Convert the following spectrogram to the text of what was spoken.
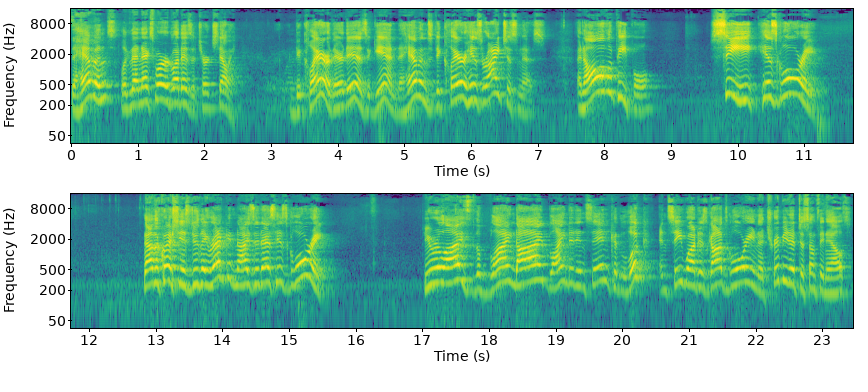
The heavens, look at that next word. What is it, church? Tell me. Declare, there it is again. The heavens declare his righteousness, and all the people see his glory. Now the question is do they recognize it as his glory? Do you realize the blind eye, blinded in sin, could look and see what is God's glory and attribute it to something else?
